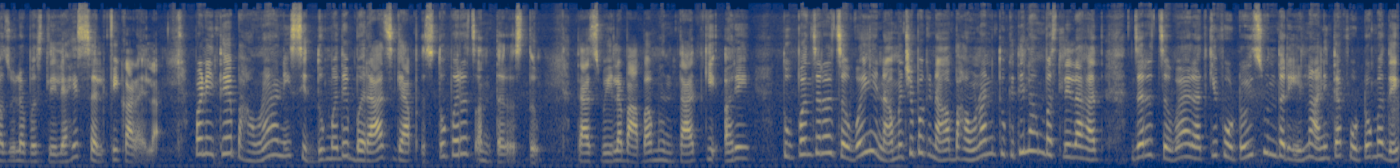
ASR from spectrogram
बाजूला बसलेले आहे सेल्फी काढायला. पण इथे भावना आणि सिद्धूमध्ये बराच गॅप असतो बरंच अंतर असतं. त्याच वेळेला बाबा म्हणतात की अरे तू पण जरा जवळ ये ना. म्हणजे बघ ना भावना आणि तू किती लांब बसलेला आहात. जरा जवळ आलात की फोटोही सुंदर येईल ना आणि त्या फोटोमध्ये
